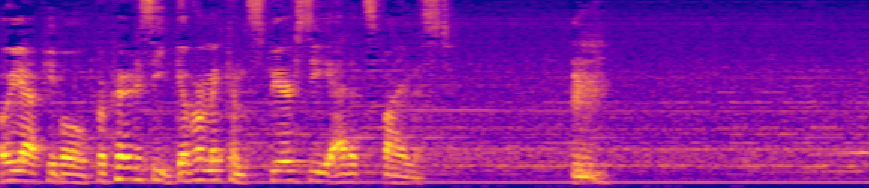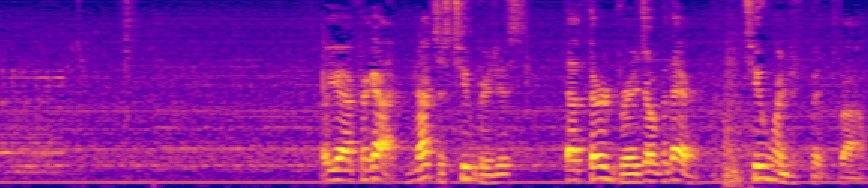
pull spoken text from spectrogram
Oh yeah, people, prepare to see government conspiracy at its finest. oh yeah, I forgot. Not just two bridges. That third bridge over there. 200 foot drop.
